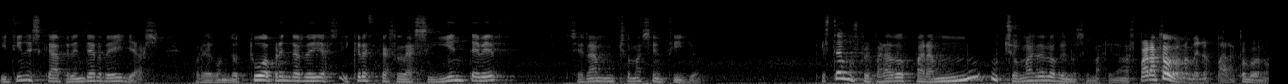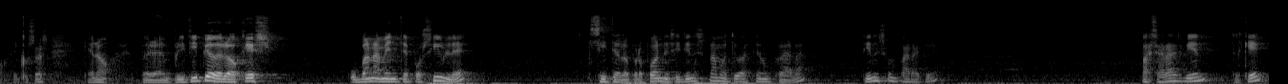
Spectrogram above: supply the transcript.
y tienes que aprender de ellas, porque cuando tú aprendas de ellas y crezcas la siguiente vez, será mucho más sencillo. Estamos preparados para mucho más de lo que nos imaginamos. Para todo, no menos, para todo no. Hay cosas que no. Pero en principio de lo que es humanamente posible, si te lo propones, si tienes una motivación clara, tienes un para qué, pasarás bien el qué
